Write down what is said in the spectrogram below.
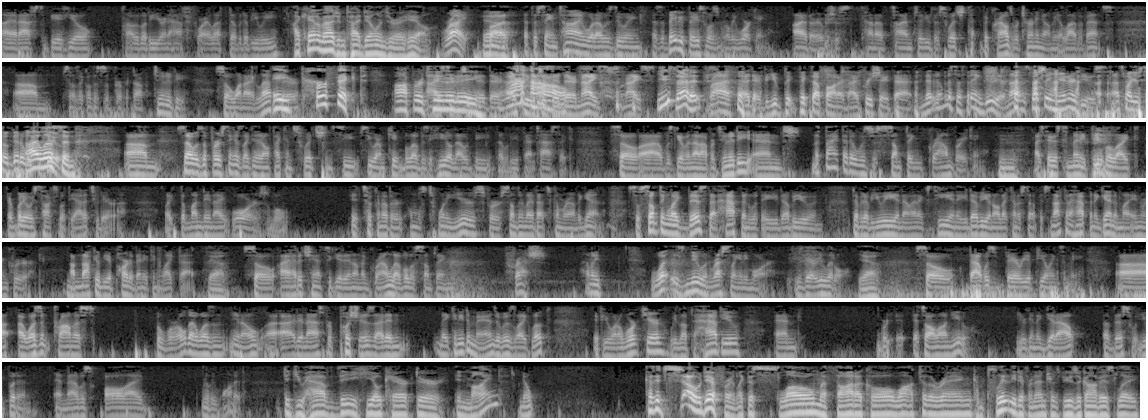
I had asked to be a heel probably about a year and a half before I left WWE. I can't imagine Tye Dillinger a heel. Right. Yeah. But at the same time, what I was doing as a babyface wasn't really working either. It was just kind of time to either switch. T- the crowds were turning on me at live events. Um, so I was like, oh, this is a perfect opportunity. So when I left A there, perfect I see what opportunity. you did there. Wow. I see what you did there. Nice, nice. You said it. Right, I did, but you pick, picked up on it. I appreciate that. You don't miss a thing, do you? Not especially in your interviews. That's why you're so good at what I you do. Um, so that was the first thing. Is like, you know, if I can switch and see see what I'm capable of as a heel, that would be that would be fantastic. So uh, I was given that opportunity, and the fact that it was just something groundbreaking. I say this to many people. Like everybody always talks about the Attitude Era, like the Monday Night Wars. Well, it took another almost 20 years for something like that to come around again. So something like this that happened with AEW and WWE and now NXT and AEW and all that kind of stuff, it's not going to happen again in my in-ring career. I'm not going to be a part of anything like that. Yeah. So I had a chance to get in on the ground level of something fresh. How many? What is new in wrestling anymore? Very little. Yeah. So that was very appealing to me. Uh, I wasn't promised the world. I wasn't, you know, I, I didn't ask for pushes. I didn't make any demands. It was like, look, if you want to work here, we'd love to have you, and we're, it's all on you. You're going to get out of this what you put in, and that was all I really wanted. Did you have the heel character in mind? Nope. Because it's so different, like this slow, methodical walk to the ring, completely different entrance music, obviously.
